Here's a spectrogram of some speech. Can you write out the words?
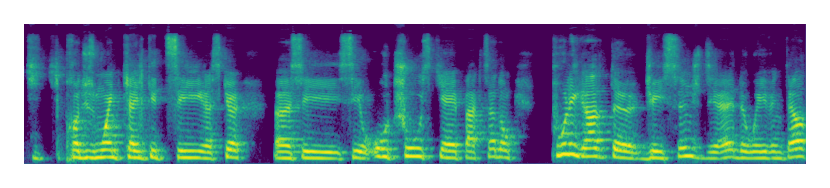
qui, qui, produisent moins de qualité de tir? Est-ce que euh, c'est autre chose qui impacte ça? Donc, pour les graphes de Jason, je dirais, de Wave Intel,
